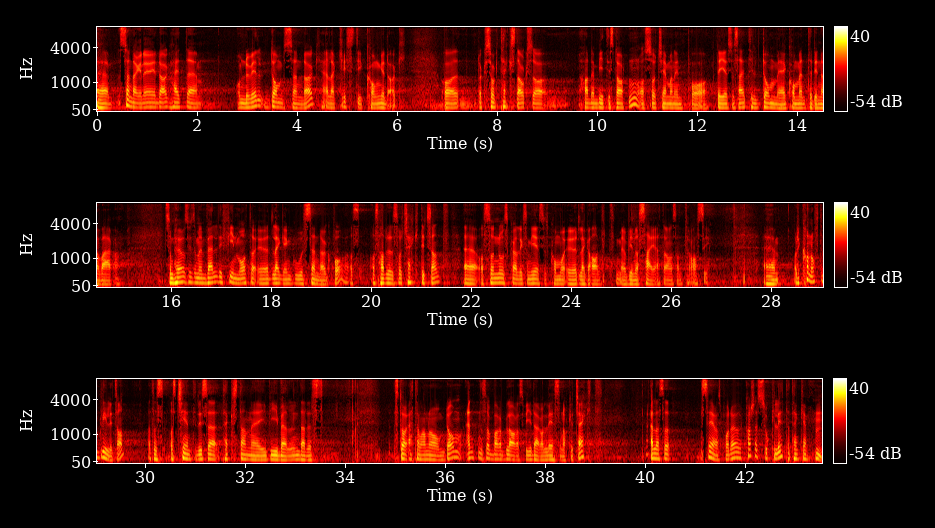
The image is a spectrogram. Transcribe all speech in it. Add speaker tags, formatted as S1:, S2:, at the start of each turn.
S1: Eh, søndagen i dag heter, om du vil, domsøndag eller Kristi kongedag. Og Dere så tekster også hadde en bit i starten, og så kommer man inn på det Jesus sier, 'til dom er kommet til denne verden'. Som høres ut som en veldig fin måte å ødelegge en god søndag på. Og så hadde det så kjekt, ikke sant? Eh, og så nå skal liksom Jesus komme og ødelegge alt med å begynne å si et eller annet sånn trasig. Eh, og det kan ofte bli litt sånn at vi kommer til disse tekstene i Bibelen der det står et eller annet om dom. Enten så bare blar oss videre og leser noe kjekt, eller så ser vi på det og kanskje sukker litt og tenker hm,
